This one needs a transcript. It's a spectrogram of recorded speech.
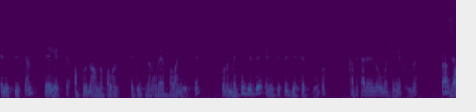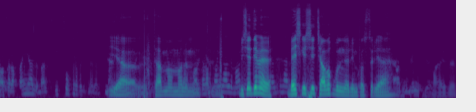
elektrikten şeye geçti. Upper down'a falan, security'den oraya falan geçti. Sonra Mete girdi, elektrikte ceset buldu. Kafeteryaya da ulaşan yakındı. Ben Bir sağ taraftan geldim. Ben hiç sol tarafa gitmedim. Ya tamam Ben oğlum. tamam. geldim abi. Bir şey değil mi? Nerede? 5 kişi çabuk bulunuyor impostor ya. Adminden izliyorum. Aynen.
